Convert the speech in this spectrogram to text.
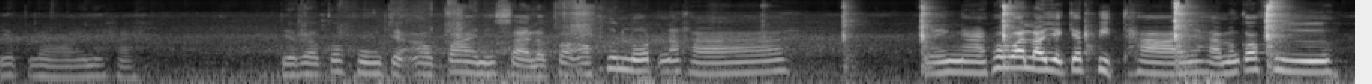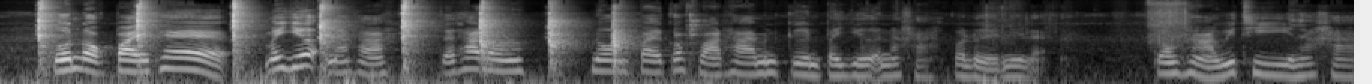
เรียบร้อยนะคะ เดี๋ยวเราก็คงจะเอาป้ายนี้ใส่แล้วก็เอาขึ้นรถนะคะง่ายๆเพราะว่าเราอยากจะปิดท้ายนะคะ มันก็คือล้นออกไปแค่ไม่เยอะนะคะ แต่ถ้าเรานอนไปก็ฝาท้ายมันเกินไปเยอะนะคะ ก็เลยนี่แหละ ต้องหาวิธีนะคะ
